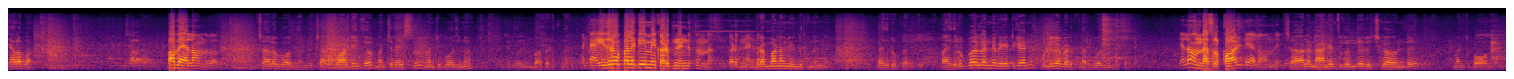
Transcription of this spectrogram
చాలా బాగుంది. బాబా ఎలా ఉంది బాబా చాలా బాగుందండి. చాలా క్వాలిటీతో మంచి రైస్ మంచి భోజనం బాగా పెడుతున్నారు. అంటే ఐదు రూపాయలకి మీ కడుపు నిండుతుందా? కడుపు నిండు? బ్రహ్మాండంగా నిండుతుందండి. ఐదు రూపాయలకి. ఐదు రూపాయలు అండి రేటు కానీ ఫుల్గా పెడుతున్నారు భోజనం మాత్రం. ఎలా ఉంది అసలు క్వాలిటీ ఎలా ఉంది? చాలా నాణ్యతగా ఉంది రుచిగా ఉంది మంచి బాగుందండి.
